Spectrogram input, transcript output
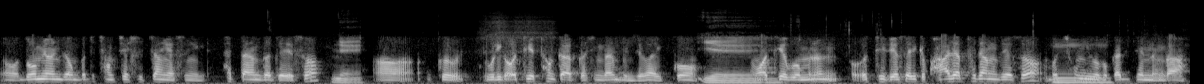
어, 노무현 정부 때 정책 실장이었으니 했다는 것에 대해서 네. 어, 그 우리가 어떻게 평가할 것인가는 문제가 있고 예. 어, 어떻게 보면은 어떻게 돼서 이렇게 과자 포장돼서 뭐 음. 총리 후보까지 됐는가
